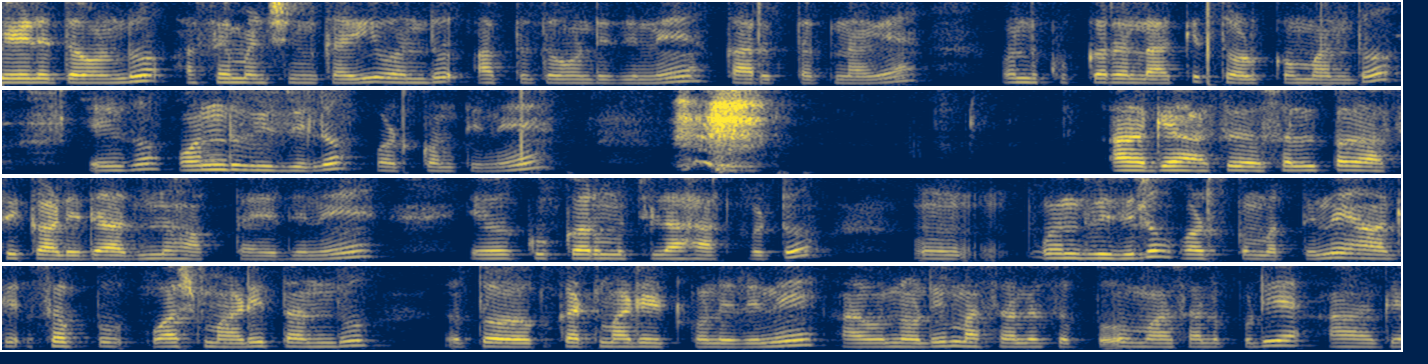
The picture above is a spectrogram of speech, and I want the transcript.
ಬೇಳೆ ತೊಗೊಂಡು ಹಸಿಮೆಣ್ಸಿನ್ಕಾಯಿ ಒಂದು ಹತ್ತು ತೊಗೊಂಡಿದ್ದೀನಿ, ಖಾರಕ್ಕೆ ತಕ್ಕನಾಗೆ. ಒಂದು ಕುಕ್ಕರಲ್ಲಿ ಹಾಕಿ ತೊಳ್ಕೊಂಬಂದು, ಈಗ ಒಂದು ವಿಸಿಲು ಹೊಡ್ಕೊತೀನಿ ಹಾಗೆ ಹಸಿ, ಸ್ವಲ್ಪ ಹಸಿ ಕಾಳಿದೆ, ಅದನ್ನು ಹಾಕ್ತಾಯಿದ್ದೀನಿ ಇವಾಗ ಕುಕ್ಕರ್ ಮುಚ್ಚಲ ಹಾಕಿಬಿಟ್ಟು ಒಂದು ವಿಸಿಲು ಹೊಡ್ಸ್ಕೊಂಬರ್ತೀನಿ ಹಾಗೆ ಸೊಪ್ಪು ವಾಶ್ ಮಾಡಿ ತಂದು ತೊ ಕಟ್ ಮಾಡಿ ಇಟ್ಕೊಂಡಿದ್ದೀನಿ. ಅವು ನೋಡಿ ಮಸಾಲೆ ಸೊಪ್ಪು, ಮಸಾಲೆ ಪುಡಿ, ಹಾಗೆ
